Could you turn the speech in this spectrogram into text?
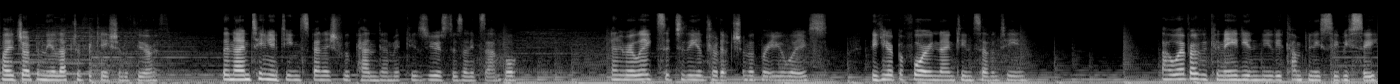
by a jump in the electrification of the Earth. The 1918 Spanish flu pandemic is used as an example, and relates it to the introduction of radio waves, the year before in 1917. However, the Canadian media company CBC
